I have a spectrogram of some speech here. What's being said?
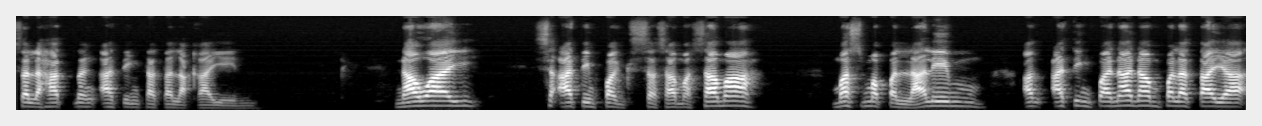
sa lahat ng ating tatalakayin Naway sa ating pagsasama-sama, mas mapalalim ang ating pananampalataya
